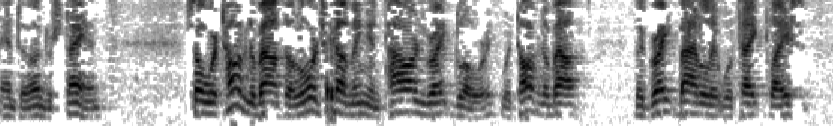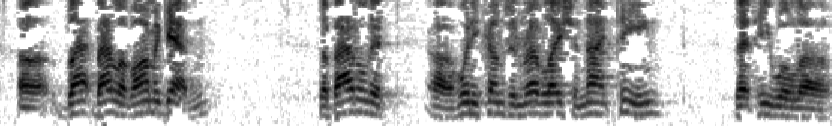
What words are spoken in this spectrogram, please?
and to understand. So we're talking about the Lord's coming in power and great glory. We're talking about the great battle that will take place, uh, battle of Armageddon, the battle that uh, when he comes in Revelation 19, that he will uh,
